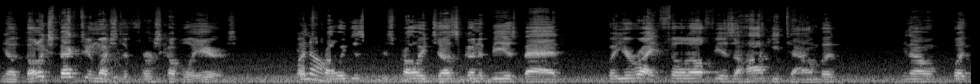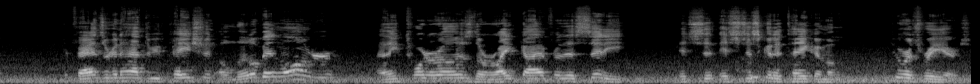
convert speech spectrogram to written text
You know, don't expect too much the first couple of years. But it's no. probably just it's probably just going to be as bad. But you're right. Philadelphia is a hockey town, but you know, but the fans are going to have to be patient a little bit longer I think Tortorella is the right guy for this city. It's it's just going to take him two or three years.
